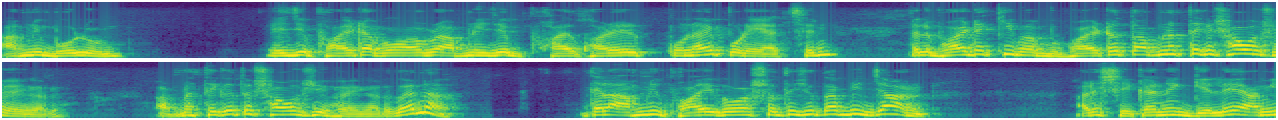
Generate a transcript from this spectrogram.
আপনি বলুন, এই যে ভয়টা পাওয়ার পর আপনি যে ভয়, ঘরের কোনায় পড়ে যাচ্ছেন, তাহলে ভয়টা কী ভাববো? ভয়টা তো আপনার থেকে সাহস হয়ে গেল। আপনার থেকে তো সাহসী হয়ে গেল, তাই না? তাহলে আপনি ভয় পাওয়ার সাথে সাথে আপনি যান। আরে সেখানে গেলে আমি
